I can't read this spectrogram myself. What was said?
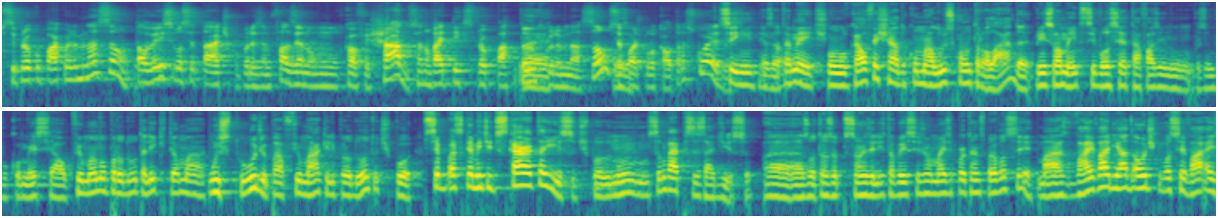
se preocupar com a iluminação. Talvez se você tá, tipo, por exemplo, fazendo um local fechado, você não vai ter que se preocupar tanto é. com a iluminação, você Exato. pode colocar outras coisas. Sim, então, exatamente. Então... Um local fechado com uma luz controlada, principalmente se você tá fazendo, por exemplo, um comercial, filmando um produto ali que tem uma, um estúdio para filmar aquele produto, tipo, você basicamente descarta isso, tipo, não, você não vai precisar disso. As outras opções ali talvez sejam mais importantes para você, mas vai variar da onde que você vai,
